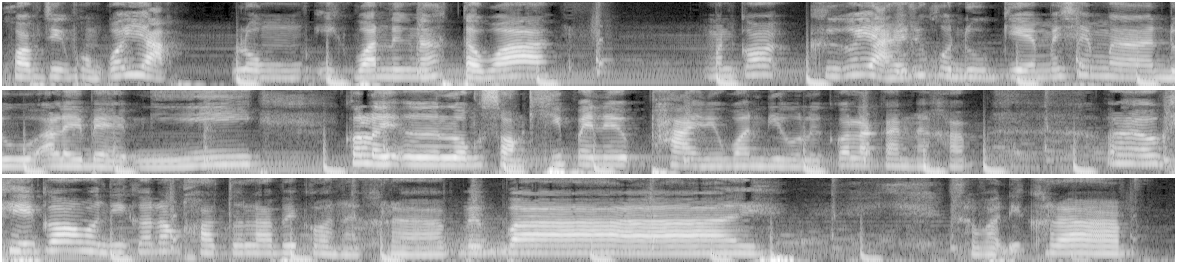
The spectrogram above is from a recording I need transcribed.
ความจริงผมก็อยากลงอีกวันนึงนะ แต่ว่ามันก็คือก็อยากให้ทุกคนดูเกมไม่ใช่มาดูอะไรแบบนี้ ก็เลยเออลงสองคลิปไปในภายในวันเดียวเลยก็แล้วกันนะครับโอเคก็วันนี้ก็ต้องขอตัวลาไปก่อนนะครับ บ๊ายบาย สวัสดีครับ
